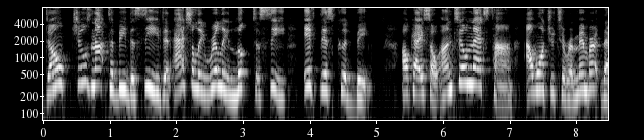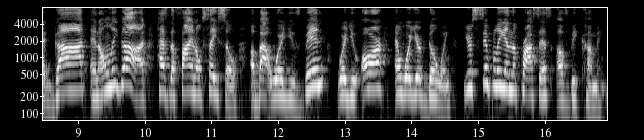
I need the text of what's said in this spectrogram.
Don't choose not to be deceived and actually really look to see if this could be. Okay, so until next time, I want you to remember that God and only God has the final say so about where you've been, where you are, and where you're going. You're simply in the process of becoming.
